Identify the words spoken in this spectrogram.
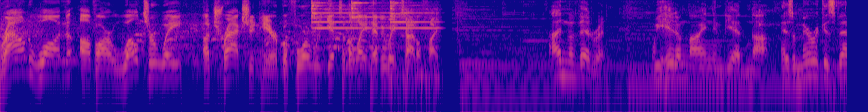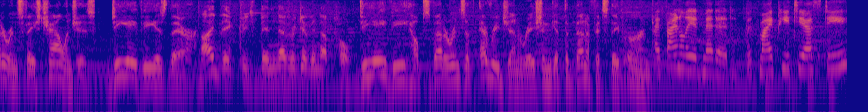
Round one of our welterweight attraction here before we get to the light heavyweight title fight. I'm a veteran. We hit a mine in Vietnam. As America's veterans face challenges, DAV is there. My victory's been never giving up hope. DAV helps veterans of every generation get the benefits they've earned. I finally admitted, with my PTSD,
